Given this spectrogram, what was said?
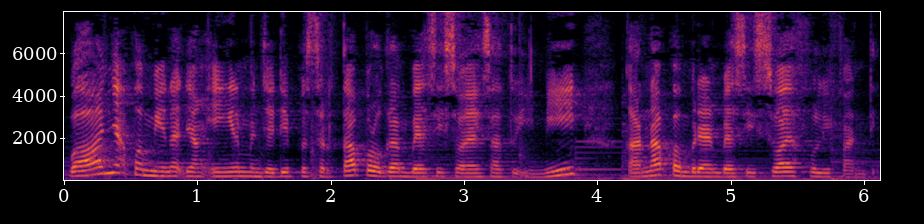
Banyak peminat yang ingin menjadi peserta program beasiswa yang satu ini karena pemberian beasiswa fully funded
